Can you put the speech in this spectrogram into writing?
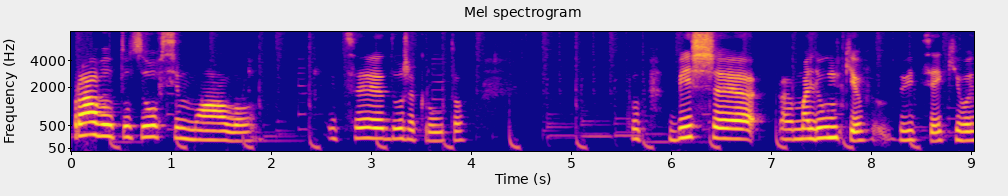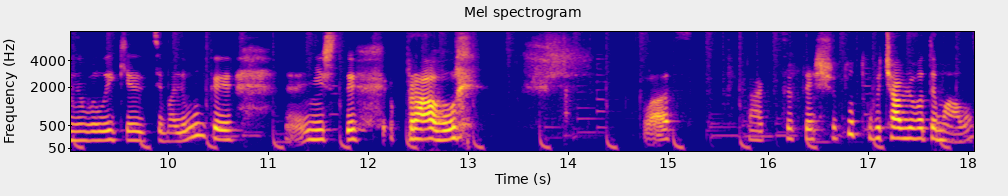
Правил тут зовсім мало. І це дуже круто. Тут більше е, малюнків, дивіться, які вони великі, ці малюнки, е, ніж тих правил. Клас. Так, це те, що тут вичавлювати мало.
